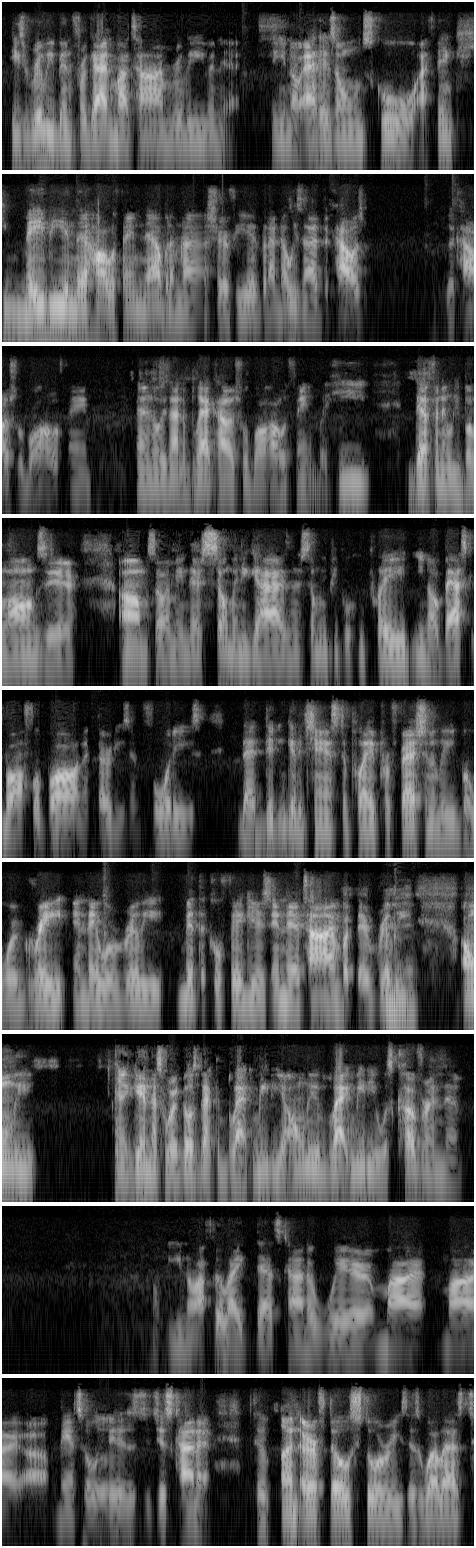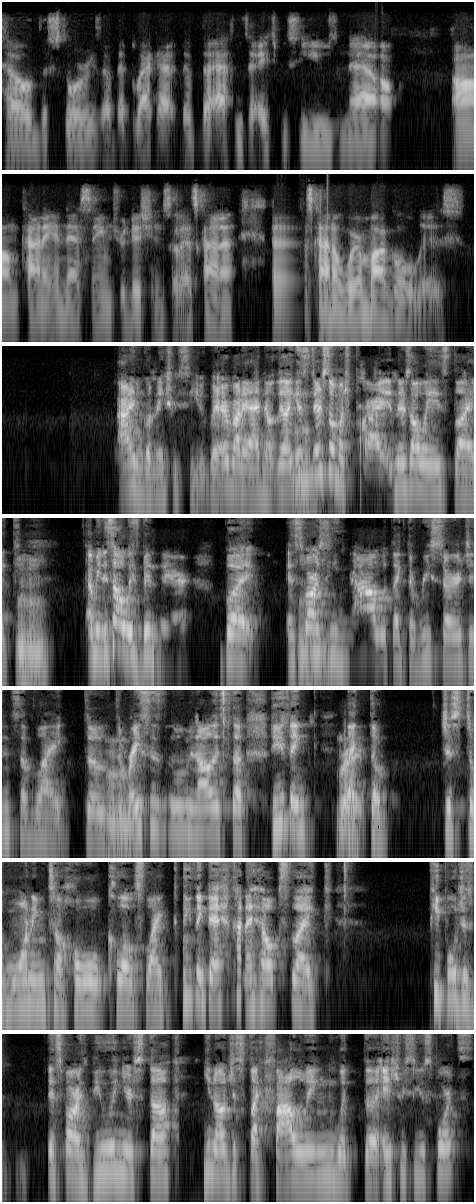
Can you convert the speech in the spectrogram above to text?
he's really been forgotten by time, really even you know at his own school. I think he may be in the Hall of Fame now, but I'm not sure if he is. But I know he's not at the college the college football Hall of Fame, and I know he's not in the Black College Football Hall of Fame, but he definitely belongs there. Um, so I mean, there's so many guys and there's so many people who played, you know, basketball and football in the 30s and 40s that didn't get a chance to play professionally, but were great and they were really mythical figures in their time. But they're really mm-hmm. only and again, that's where it goes back to black media. Only if black media was covering them. You know, I feel like that's kind of where my my uh, mantle is to just kind of to unearth those stories as well as tell the stories of the black the, the athletes at HBCUs now, um, kind of in that same tradition. So that's kind of that's kind of where my goal is. I didn't go to HBCU, but everybody I know, like, mm-hmm. there's so much pride, and there's always like, mm-hmm. I mean, it's always been there, but as far mm-hmm. as he now with like the resurgence of like the, mm-hmm. the racism and all this stuff do you think right. like the just the wanting to hold close like do you think that kind of helps like people just as far as viewing your stuff you know just like following with the hbcu sports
